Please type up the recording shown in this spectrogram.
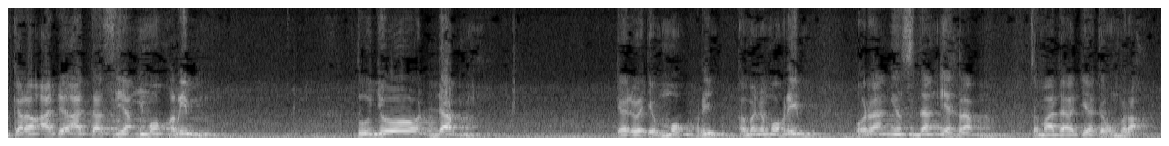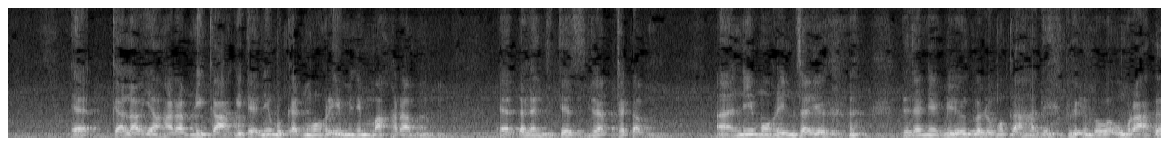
kalau ada atas yang muhrim. Tujuh dam. Dia ada baca muhrim. Apa nama muhrim? Orang yang sedang ihram. Sama ada haji atau umrah. Ya, kalau yang haram nikah kita ni bukan muhrim ini mahram. Ya, dalam kita sedap cakap. Ha, ni muhrim saya. Dia tanya bila kau duduk Mekah? Bila kau buat umrah ke?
